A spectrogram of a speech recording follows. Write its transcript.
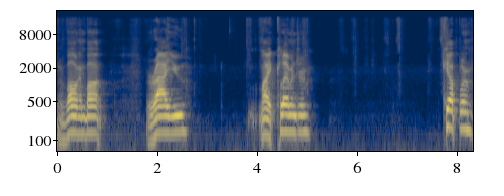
Vogelbach, Ryu, Mike Clevinger, Kepler,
